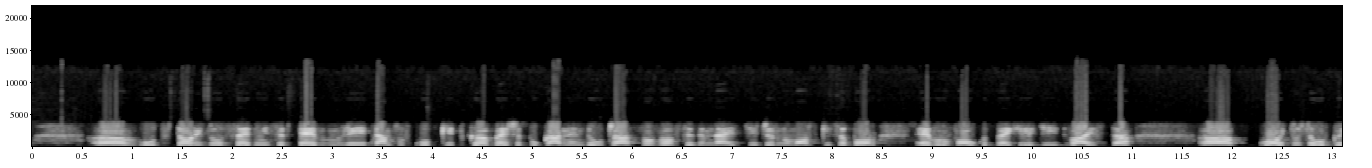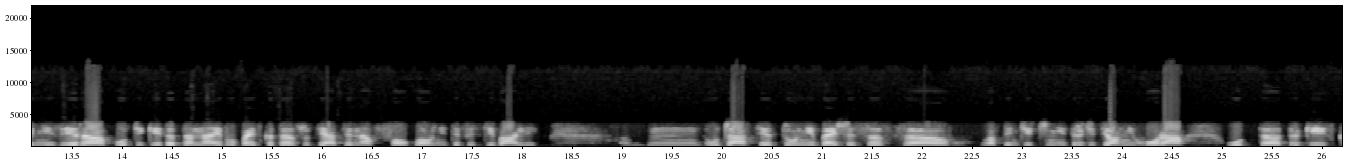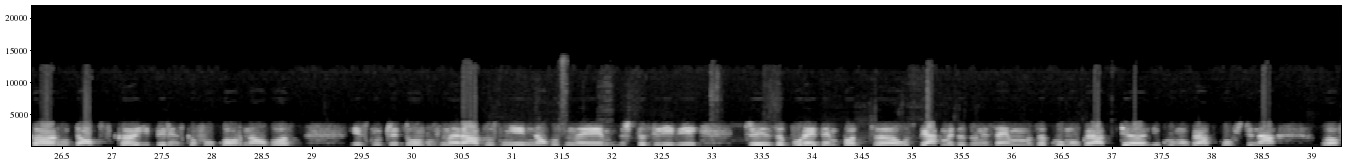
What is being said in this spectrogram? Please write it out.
От 2 до 7 септември танцов клуб Китка беше поканен да участва в 17-ти Черноморски събор Еврофолк от 2020, който се организира под егидата на Европейската асоциация на фолклорните фестивали. Участието ни беше с автентични традиционни хора от Тракийска, Родопска и Пиринска фолклорна област – Изключително сме радостни и много сме щастливи, че за пореден път успяхме да донесем за Крумовград и Крумовградска община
